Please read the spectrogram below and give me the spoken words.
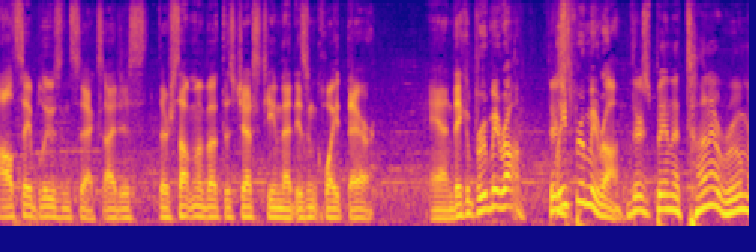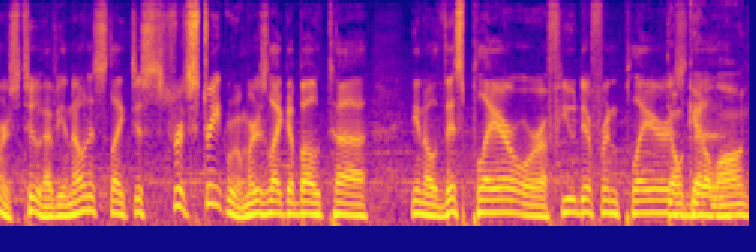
I'll say Blues in six. I just there's something about this Jets team that isn't quite there, and they can prove me wrong. There's- Please prove me wrong. There's been a ton of rumors too. Have you noticed? Like just str- street rumors, like about uh, you know this player or a few different players Don't get uh, along.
